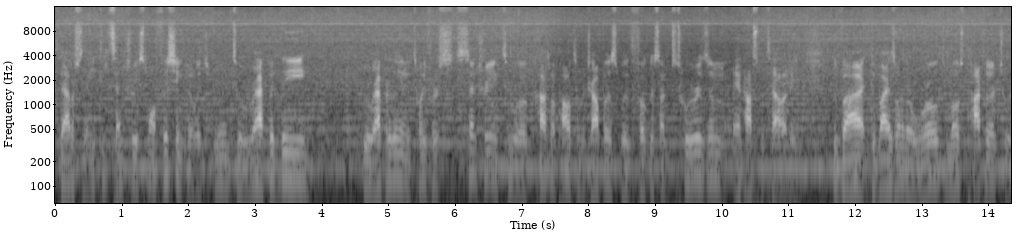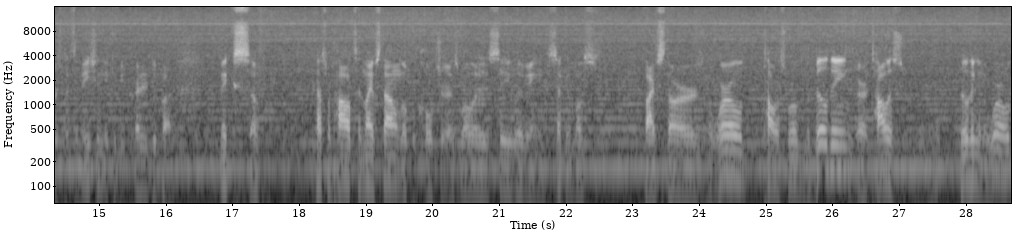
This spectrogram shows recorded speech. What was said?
Established in the 18th century, small fishing village grew into a rapidly grew rapidly in the 21st century into a cosmopolitan metropolis with focus on tourism and hospitality. Dubai, Dubai is one of the world's most popular tourist destinations. It can be credited by a mix of cosmopolitan lifestyle and local culture, as well as city living, second most five stars in the world, tallest world in the building, or tallest building in the world,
